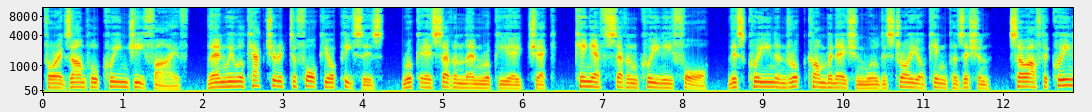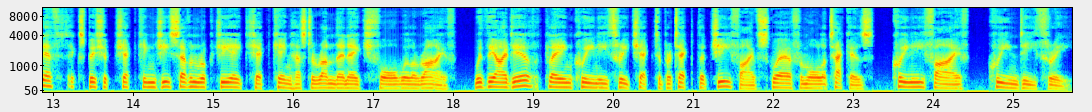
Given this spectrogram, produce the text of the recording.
for example queen g5, then we will capture it to fork your pieces, rook a7 then rook e8 check, king f7 queen e4, this queen and rook combination will destroy your king position, so after queen f6 bishop check king g7 rook g8 check king has to run then h4 will arrive, with the idea of playing queen e3 check to protect that g5 square from all attackers, queen e5, queen d3.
